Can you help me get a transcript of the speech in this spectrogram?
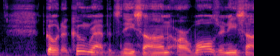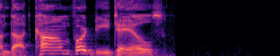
Go to Coon Rapids Nissan or WalserNissan.com for details.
